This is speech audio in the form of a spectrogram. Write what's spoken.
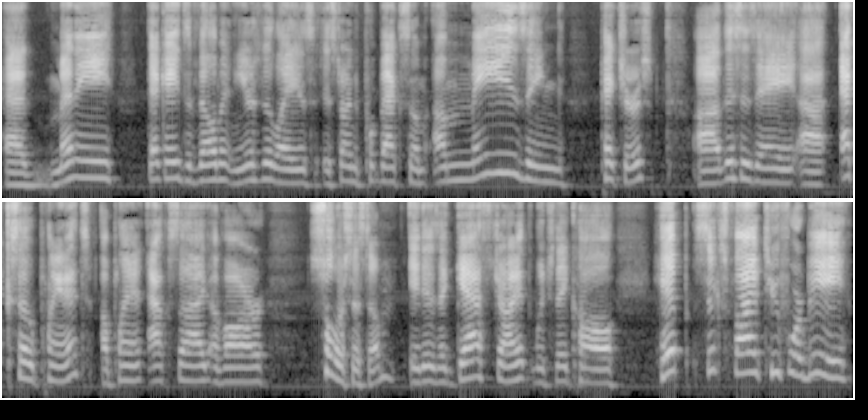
had many decades of development and years of delays is starting to put back some amazing pictures. Uh, this is a uh, exoplanet, a planet outside of our solar system. It is a gas giant, which they call HIP six five two four b.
